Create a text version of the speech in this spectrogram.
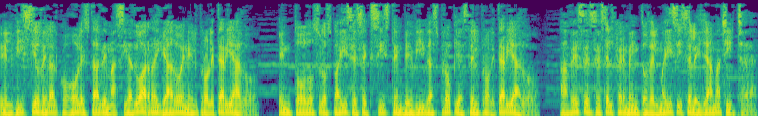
El vicio del alcohol está demasiado arraigado en el proletariado. En todos los países existen bebidas propias del proletariado. A veces es el fermento del maíz y se le llama chicha.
